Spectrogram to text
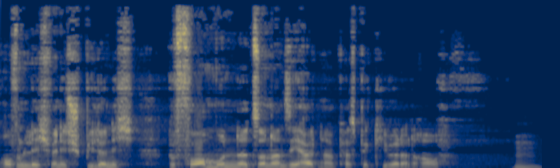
hoffentlich, wenn ich spiele, nicht bevormundet, sondern sehe halt eine Perspektive darauf. Hm.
